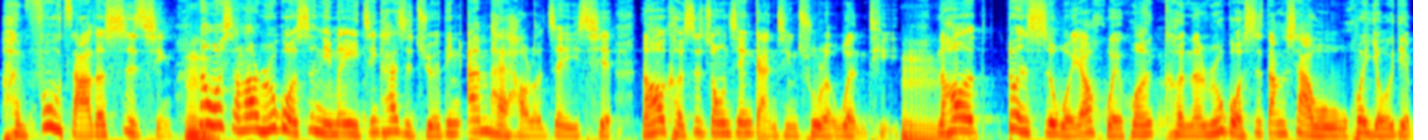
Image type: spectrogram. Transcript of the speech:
很复杂的事情。那我想到，如果是你们已经开始决定安排好了这一切，然后可是中间感情出了问题，然后顿时我要悔婚，可能如果是当下我，我会有一点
